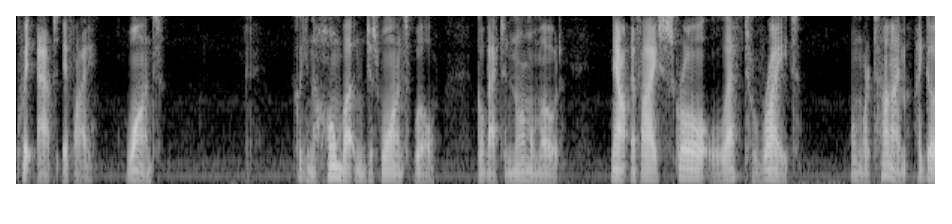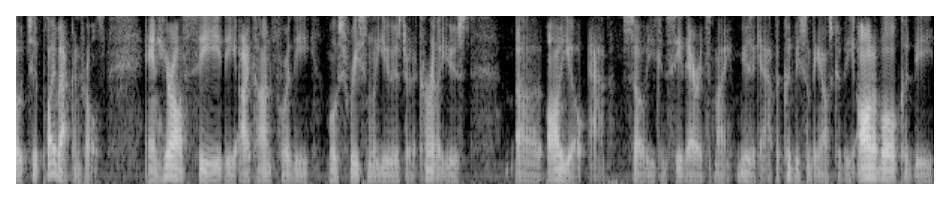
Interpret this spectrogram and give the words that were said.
quit apps if I want. Clicking the home button just once will go back to normal mode. Now, if I scroll left to right one more time, I go to playback controls. And here I'll see the icon for the most recently used or the currently used uh, audio app. So you can see there it's my music app. It could be something else. Could be Audible, could be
